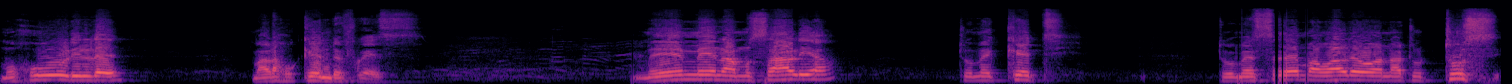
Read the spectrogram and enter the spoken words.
mukhuulile mala hukende fresi. mimi na Musalia tumeketi, tumesema wale wanatutusi,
